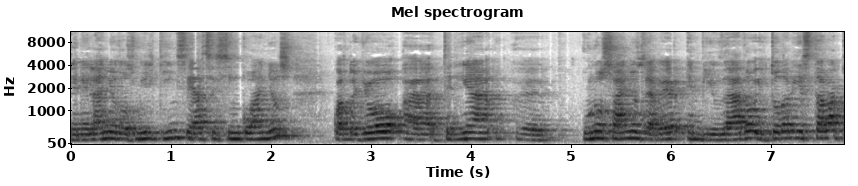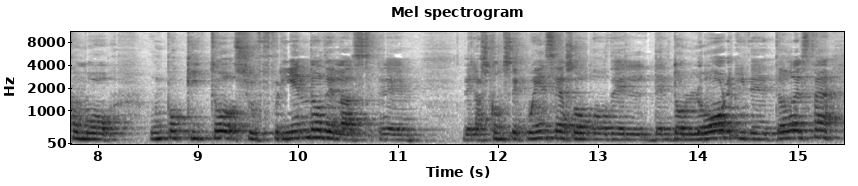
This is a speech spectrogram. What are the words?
en el año 2015, hace cinco años, cuando yo ah, tenía eh, unos años de haber enviudado y todavía estaba como un poquito sufriendo de las... Eh, de las consecuencias o, del, del, dolor y de toda esta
